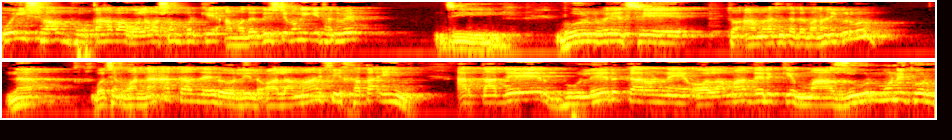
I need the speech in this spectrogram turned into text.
ওই সব কাহা বা ওলামা সম্পর্কে আমাদের দৃষ্টিভঙ্গি কি থাকবে? জি। ভুল হয়েছে, তো আমরা কি তাদের মানহানি করব? না। বলছেন আর তাদের ভুলের কারণে অলামাদেরকে মাজুর মনে করব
